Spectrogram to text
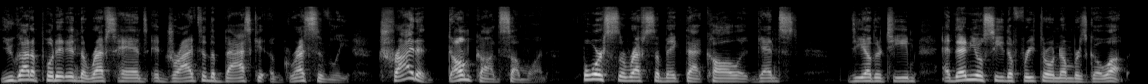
you got to put it in the ref's hands and drive to the basket aggressively. Try to dunk on someone. force the refs to make that call against the other team, and then you'll see the free throw numbers go up.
